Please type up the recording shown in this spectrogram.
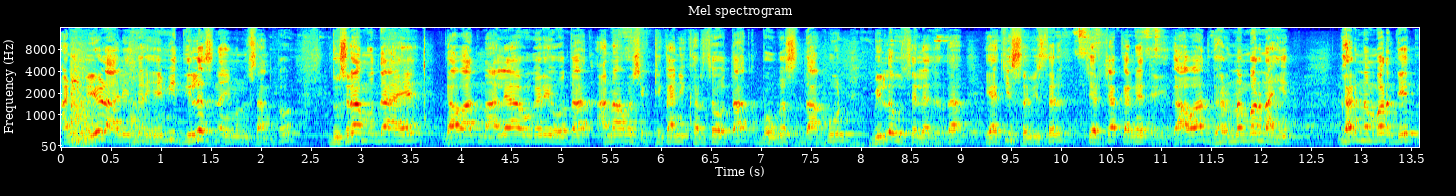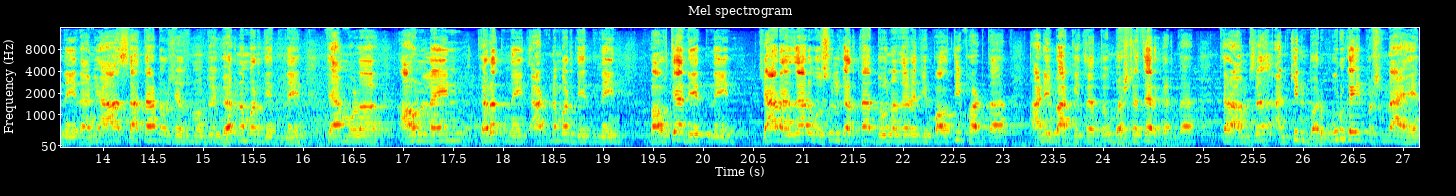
आणि वेळ आली तर हे मी दिलंच नाही म्हणून सांगतो. दुसरा मुद्दा आहे गावात नाल्या वगैरे होतात अनावश्यक ठिकाणी खर्च होतात बोगस दाखवून बिलं उचलल्या जातात याची सविस्तर चर्चा करण्यात येईल. गावात घर नंबर नाहीत. घर नंबर देत नाहीत. आम्ही आज सात आठ वर्षापासून म्हणतोय घर नंबर देत नाहीत. त्यामुळं ऑनलाईन करत नाहीत आठ नंबर देत नाहीत पावत्या देत नाहीत. चार हजार वसूल करतात दोन हजाराची पावती फाडतात आणि बाकीचा तो भ्रष्टाचार करतात. तर आमचं आणखीन भरपूर काही प्रश्न आहेत.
